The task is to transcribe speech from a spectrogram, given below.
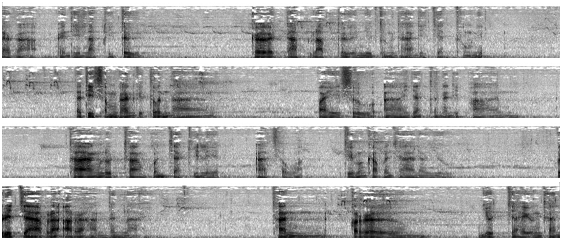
แล้วก็เป็นที่หลับที่ตื่น เกิดดับหลับตื่นอยู่ตรงฐานที่เจ็ดตรงนี้ และที่สำคัญคือต้นทาง ไปสู่อายตนะนิพพาน ทางหลุดทางพ้นจากกิเลสอาสวะ ที่บังคับบัญชาเราอยู่ พระเจ้าพระอรหันต์ทั้งหลาย ท่านเริ่มหยุดใจของท่าน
